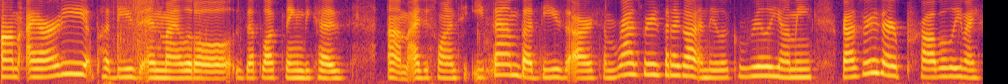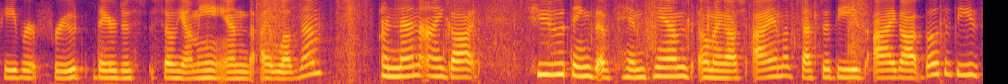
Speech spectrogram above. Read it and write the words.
Um, I already put these in my little Ziploc thing because um, I just wanted to eat them, but these are some raspberries that I got and they look really yummy. Raspberries are probably my favorite fruit. They're just so yummy and I love them. And then I got two things of Tim Tams. Oh my gosh, I am obsessed with these. I got both of these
